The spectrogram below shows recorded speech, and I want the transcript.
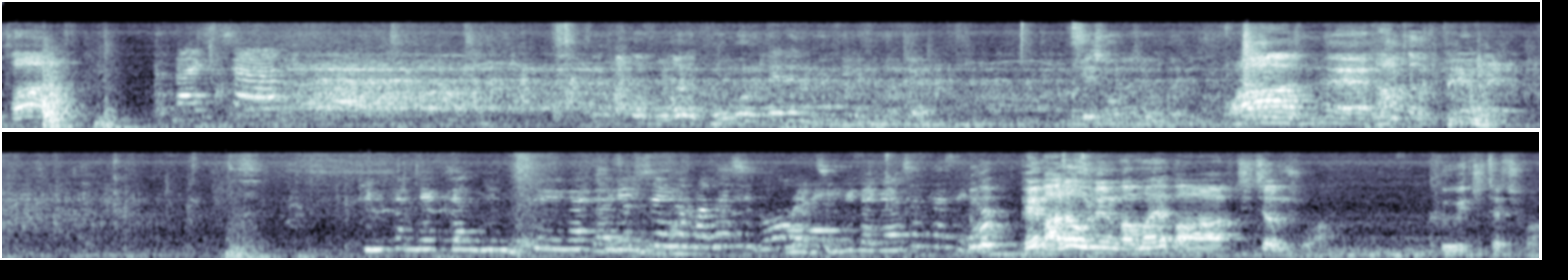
좋다. 나이스 샷. 자꾸 뭐가 골고루 때리는 느낌이 드는데 이게 좋으면 좋은 거지. 와 좋네. 나 김상래장님 수행할 차례 수행 한번 하시고 네. 준비되면 샷 하세요. 이거 배 말아 올리는 거 한번 해봐. 진짜로 좋아. 그게 진짜 좋아.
